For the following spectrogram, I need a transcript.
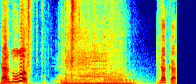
Nerede oğlum? Bir dakika.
